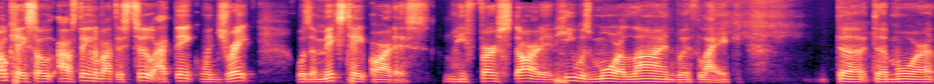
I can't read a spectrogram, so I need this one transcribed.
okay so i was thinking about this too i think when drake was a mixtape artist when he first started he was more aligned with like the the more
